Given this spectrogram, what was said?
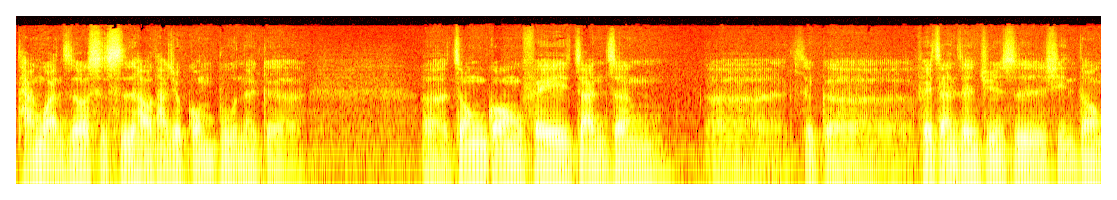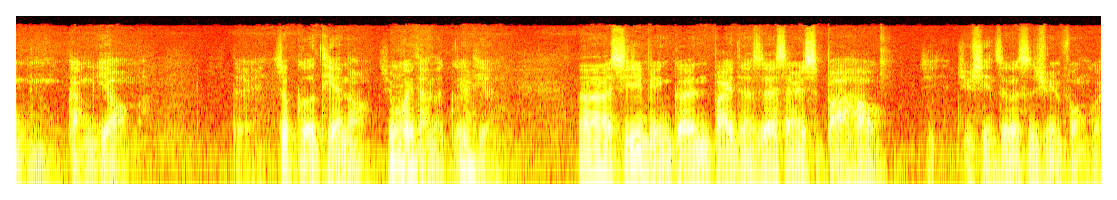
谈完之后，十四号他就公布那个。呃，中共非战争，呃，这个非战争军事行动纲要嘛，对，就隔天哦，就会谈的隔天。嗯、那习近平跟拜登是在三月十八号举举行这个视讯峰会。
